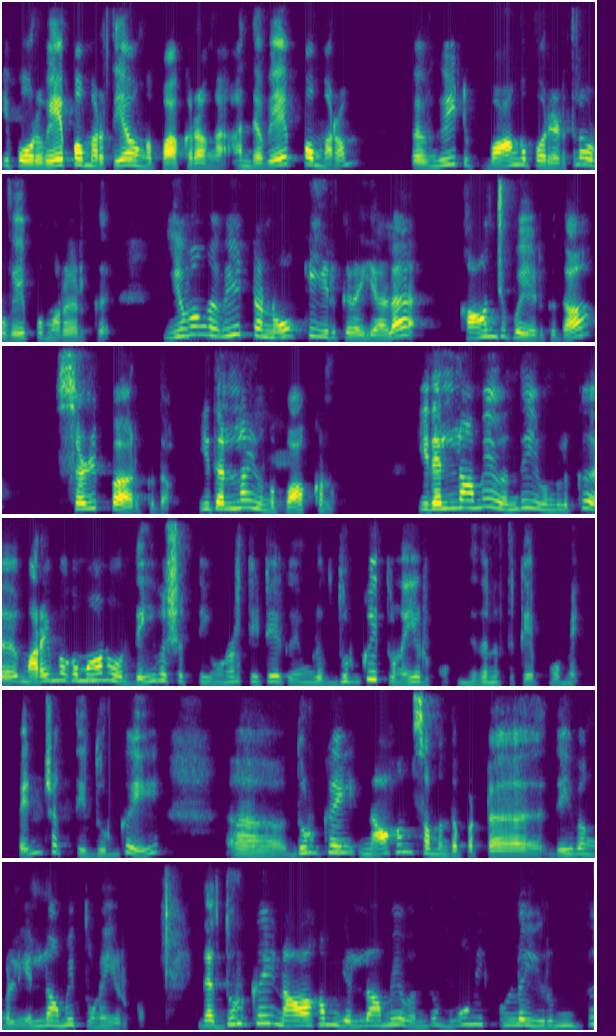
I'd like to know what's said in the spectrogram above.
இப்போ ஒரு வேப்ப மரத்தையே அவங்க பாக்குறாங்க. அந்த வேப்ப மரம் இப்ப வீட்டு வாங்க போற இடத்துல ஒரு வேப்ப மரம் இருக்கு. இவங்க வீட்டை நோக்கி இருக்கிற இலை காஞ்சு போயிருக்குதா? செழிப்பா இருக்குதா? இதெல்லாம் இவங்க பார்க்கணும் இதெல்லாமே வந்து இவங்களுக்கு மறைமுகமான ஒரு தெய்வ சக்தி உணர்த்திட்டே இருக்கும் இவங்களுக்கு துர்க்கை துணை இருக்கும் மிதனத்துக்கு எப்போவுமே. பெண் சக்தி துர்க்கை துர்கை துர்க்கை நாகம் சம்பந்தப்பட்ட தெய்வங்கள் எல்லாமே துணை இருக்கும். இந்த துர்க்கை நாகம் எல்லாமே வந்து பூமிக்குள்ள இருந்து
